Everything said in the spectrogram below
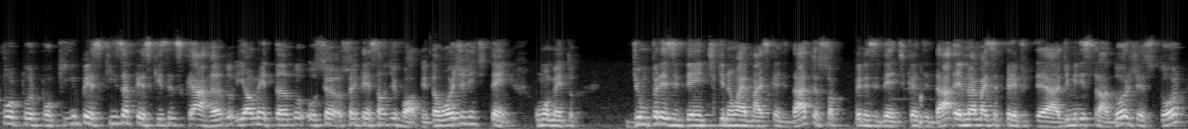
por, por pouquinho, pesquisa a pesquisa, desgarrando e aumentando o a sua intenção de voto. Então, hoje a gente tem um momento de um presidente que não é mais candidato, é só presidente candidato, ele não é mais administrador, gestor,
